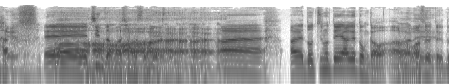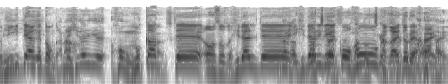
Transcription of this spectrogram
えー、鎮座増しますので、はいはいはいはいはいあーあれどっちの手上げとんかはあの忘れたけど右手上げとんかな。で左で本持向かっってうん、そうそう、左手、か左でこう本を抱えとるやろ。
